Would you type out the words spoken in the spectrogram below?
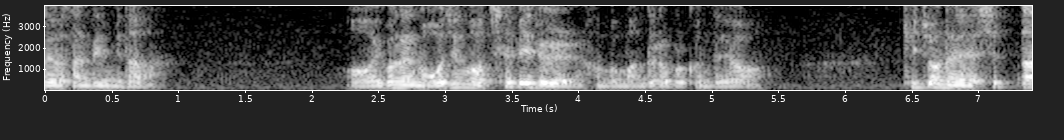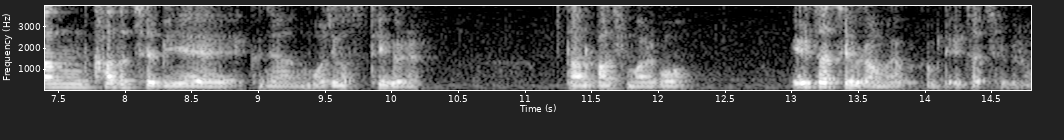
안녕하세요 쌍디입니다. 어, 이번에는 오징어 채비를 한번 만들어 볼 건데요. 기존의 10단 카드 채비에 그냥 오징어 스틱을 다는 방식 말고 일자 채비로 한번 해볼 겁니다 일자 채비로.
